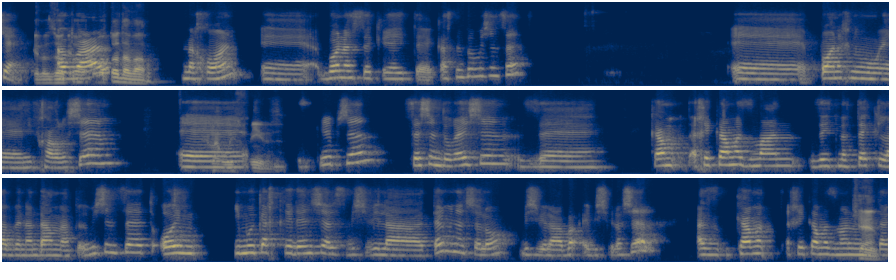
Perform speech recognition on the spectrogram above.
כן, כאילו זה אבל... אותו, אותו דבר. נכון, אה, בואו נעשה create אה, custom permission set. אה, פה אנחנו נבחר לו שם. description, session duration זה כמה, אחרי כמה זמן זה יתנתק לבן אדם מה-permission set, או אם, אם הוא ייקח credentials בשביל הטרמינל שלו, בשביל, ה, בשביל השל, אז כמה, אחרי כמה זמן כן. הוא נתן...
